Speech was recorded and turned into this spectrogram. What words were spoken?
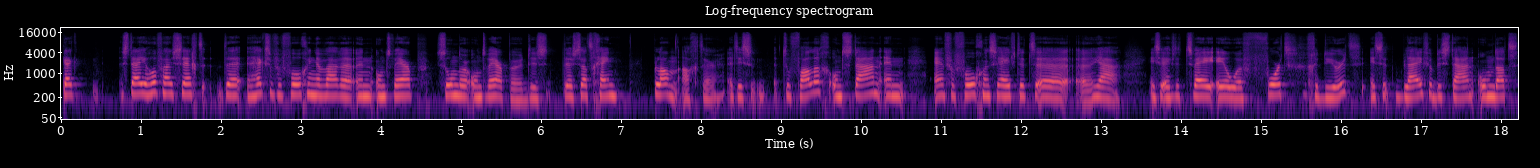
Kijk, Stije Hofhuis zegt de heksenvervolgingen waren een ontwerp zonder ontwerper. Dus er zat geen plan achter. Het is toevallig ontstaan en, en vervolgens heeft het, uh, uh, ja, is, heeft het twee eeuwen voortgeduurd. Is het blijven bestaan omdat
